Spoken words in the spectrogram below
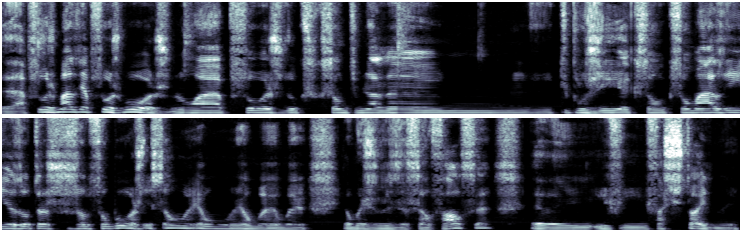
Uh, há pessoas más e há pessoas boas, não há pessoas do que, que são determinada hum, tipologia que são, que são más e as outras são, são boas. Isso é, um, é, uma, é, uma, é uma generalização falsa uh, e, e faz história, não é?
